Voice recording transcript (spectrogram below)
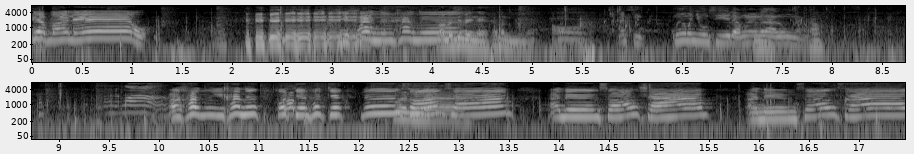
เรียบร้อยแล้วอีกข้างหนึงข้างหนึงเรารู้ที่เป็นไงถ้ามันมีอะอ๋อมันสิมือมันอยู่สีแล้วไงเวลาลงน้ำเอาเอาข้างหนึงอีกข้างหนึงเข้าเจนเข้าเจนหนึ่งเพื่อนสองละสาม อันหนึ่งสองสามอันหนึ่งสองสาม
